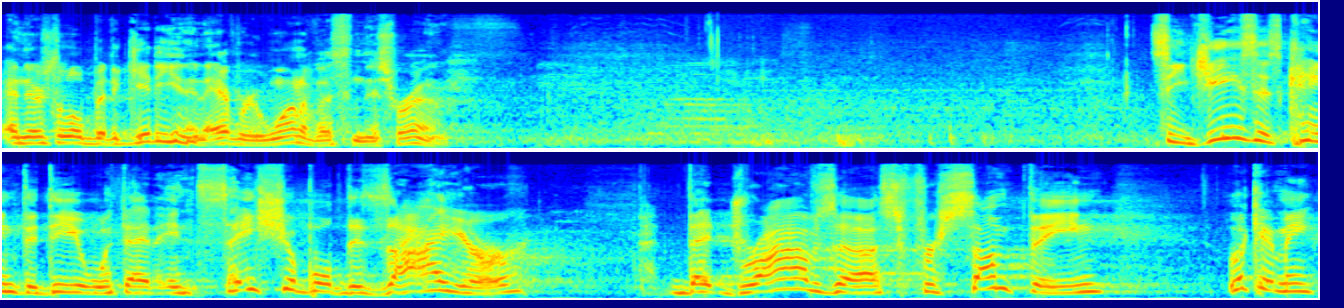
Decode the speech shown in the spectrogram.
And there's a little bit of Gideon in every one of us in this room. See, Jesus came to deal with that insatiable desire that drives us for something, look at me,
